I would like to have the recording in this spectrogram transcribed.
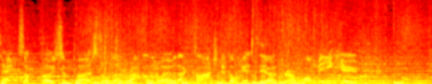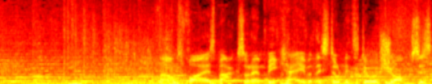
Apex up close and personal. They're rattling away with that Kalashnikov. Gets the opener upon Miku. Mouse fires Max on NBK, but they still need to do a shot because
